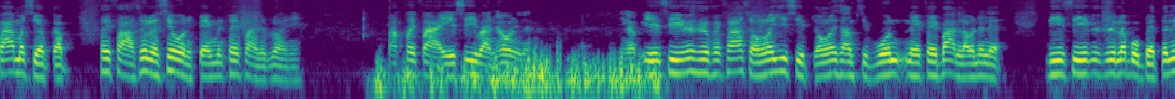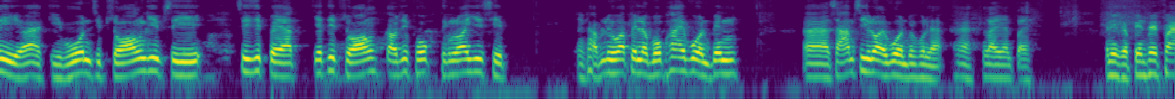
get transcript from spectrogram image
ฟ้ามาเสียบกับไฟฟ้าโซลาร์เซลล์นี่แปลงเป็นไฟฟ้าเรียบร้อยนี่ปลั๊กไฟฟ้า AC บ้านเฮานี่นะ นี่ครับ AC ก็คือไฟฟ้า 220 230 โวลต์ในไฟบ้านเรานั่นแหละ DC ก็คือระบบแบตเตอรี่ว่ากี่โวลต์12 24สี่สิบแปดเจ็ดสิบสองเก้าสิบหกถึงร้อยยี่สิบนะครับหรือว่าเป็นระบบไฮโวลต์เป็นอ่าสามสี่ร้อยโวลต์ไปคนละอ่าไล่กันไป อันนี้ก็เป็นไฟฟ้า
